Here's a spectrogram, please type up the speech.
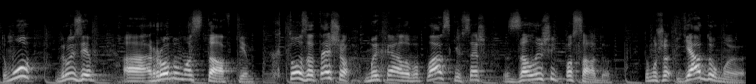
Тому, друзі, робимо ставки. Хто за те, що Михайло Поплавський все ж залишить посаду? Тому що я думаю,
